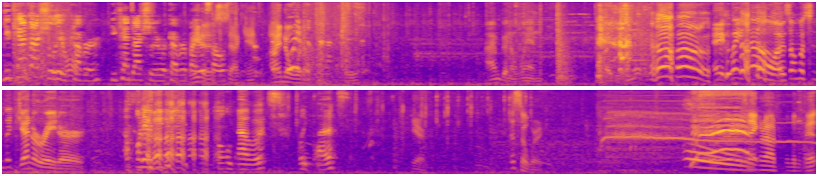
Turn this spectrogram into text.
You can't actually oh. recover. You can't actually recover by Wait a yourself. second. I know what I'm gonna do. I'm gonna win. Hey, wait, no! I was almost in the generator. How funny would be to called out like that. Here. This'll work. oh! Just hang around for a little bit.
